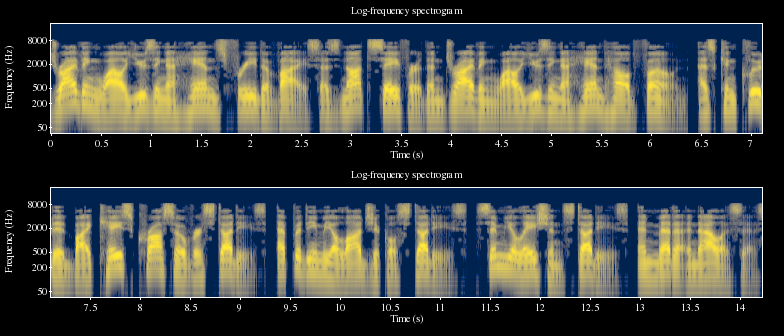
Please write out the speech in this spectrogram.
Driving while using a hands-free device is not safer than driving while using a handheld phone, as concluded by case crossover studies, epidemiological studies, simulation studies, and meta-analysis.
